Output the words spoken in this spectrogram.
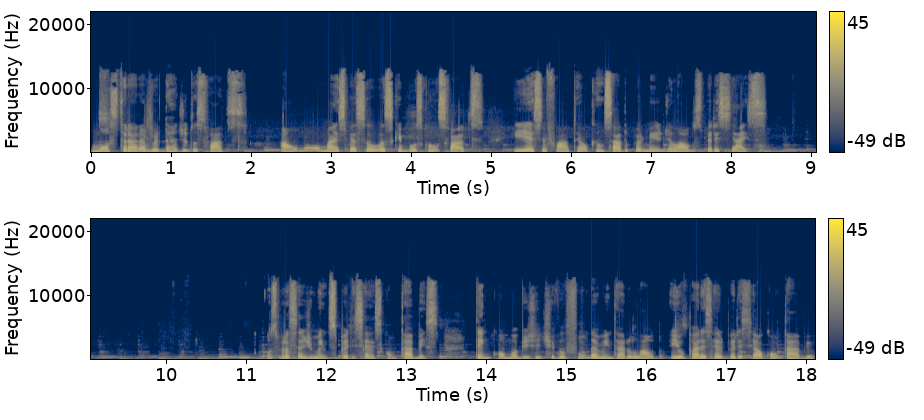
mostrar a verdade dos fatos a uma ou mais pessoas que buscam os fatos, e esse fato é alcançado por meio de laudos periciais. Os procedimentos periciais contábeis têm como objetivo fundamentar o laudo e o parecer pericial contábil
